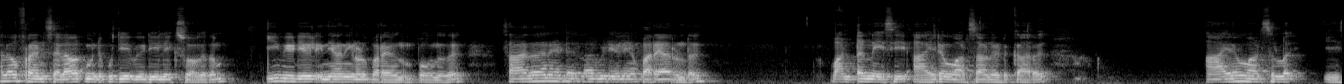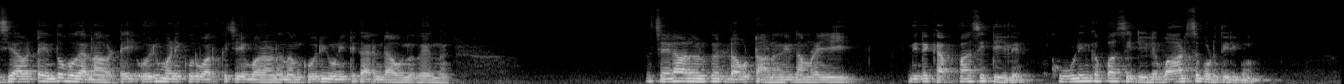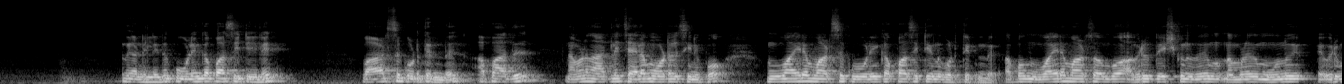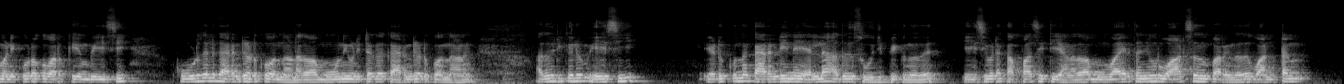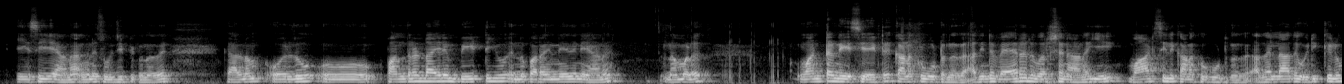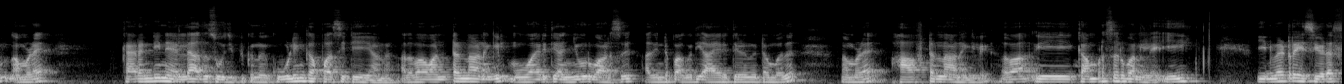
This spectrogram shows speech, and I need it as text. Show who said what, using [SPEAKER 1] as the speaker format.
[SPEAKER 1] Hello friends എല്ലാവർക്കും എന്റെ പുതിയ വീഡിയോയിലേക്ക് സ്വാഗതം. ഈ വീഡിയോയിൽ ഇനി ഞാൻ നിങ്ങളോട് പറയാൻ പോകുന്നത് സാധാരണയായിട്ട് എല്ലാ വീഡിയോയിലും ഞാൻ പറയാറുണ്ട്. വൺ ടൺ എ സി ആയിരം വാട്ട്സാണ് എടുക്കാറ്. ആയിരം വാട്ട്സുള്ള എ സി ആവട്ടെ എന്ത് ഉപകരണമാവട്ടെ ഒരു മണിക്കൂർ വർക്ക് ചെയ്യുമ്പോഴാണ് നമുക്ക് ഒരു യൂണിറ്റ് കറണ്ട് ആവുന്നത് എന്ന്. ചില ആളുകൾക്ക് ഒരു ഡൗട്ടാണ് നമ്മുടെ ഈ ഇതിന്റെ കപ്പാസിറ്റിയിൽ കൂളിംഗ് കപ്പാസിറ്റിയിൽ വാട്സ് കൊടുത്തിരിക്കും. ഇത് കണ്ടില്ലേ? ഇത് കൂളിംഗ് കപ്പാസിറ്റിയിൽ വാട്ട്സ് കൊടുത്തിട്ടുണ്ട്. അപ്പോൾ അത് നമ്മുടെ നാട്ടിലെ ചില മോഡൽസിന് ഇപ്പോൾ മൂവായിരം വാട്ട്സ് കൂളിംഗ് കപ്പാസിറ്റി എന്ന് കൊടുത്തിട്ടുണ്ട്. അപ്പോൾ മൂവായിരം വാട്ട്സ് ആകുമ്പോൾ അവർ ഉദ്ദേശിക്കുന്നത് നമ്മൾ മൂന്ന് ഒരു മണിക്കൂറൊക്കെ വർക്ക് ചെയ്യുമ്പോൾ എ സി കൂടുതൽ കറണ്ട് എടുക്കുമെന്നാണ്. അഥവാ മൂന്ന് യൂണിറ്റൊക്കെ കറണ്ട് എടുക്കുമെന്നാണ്. അതൊരിക്കലും എ സി എടുക്കുന്ന കറണ്ടിനെയല്ല അത് സൂചിപ്പിക്കുന്നത്. എ സിയുടെ കപ്പാസിറ്റിയാണ് അഥവാ മൂവായിരത്തഞ്ഞൂറ് വാട്ട്സ് എന്ന് പറയുന്നത് വൺ ടൺ എ സിയാണ് അങ്ങനെ സൂചിപ്പിക്കുന്നത്. കാരണം ഒരു പന്ത്രണ്ടായിരം ബി ടി യു എന്ന് പറയുന്നതിനെയാണ് നമ്മൾ വൺ ടൺ എ സി ആയിട്ട് കണക്ക് കൂട്ടുന്നത്. അതിന്റെ വേറൊരു വെർഷനാണ് ഈ വാട്സിൽ കണക്ക് കൂട്ടുന്നത്. അതല്ലാതെ ഒരിക്കലും നമ്മുടെ കറന്റിനെ അല്ല അത് സൂചിപ്പിക്കുന്നത്. കൂളിംഗ് കപ്പാസിറ്റിയാണ് അഥവാ വൺ ടൺ ആണെങ്കിൽ മൂവായിരത്തി അഞ്ഞൂറ് വാട്ട്സ് അതിന്റെ പകുതി ആയിരത്തി എഴുന്നൂറ്റമ്പത് നമ്മുടെ ഹാഫ് ടൺ ആണെങ്കിൽ. അഥവാ ഈ കംപ്രസർ പറഞ്ഞില്ലേ ഈ ഇൻവെർട്ടർ എ സിയുടെ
